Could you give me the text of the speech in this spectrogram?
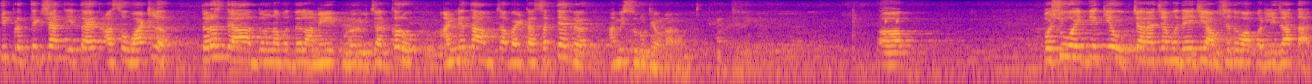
ती प्रत्यक्षात येत आहेत असं वाटलं तरच त्या आंदोलनाबद्दल आम्ही पुनर्विचार करू. अन्यथा आमचा बैठा सत्याग्रह आम्ही सुरू ठेवणार आहोत. पशुवैद्यकीय उपचाराच्या मध्ये जी औषधं वापरली जातात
